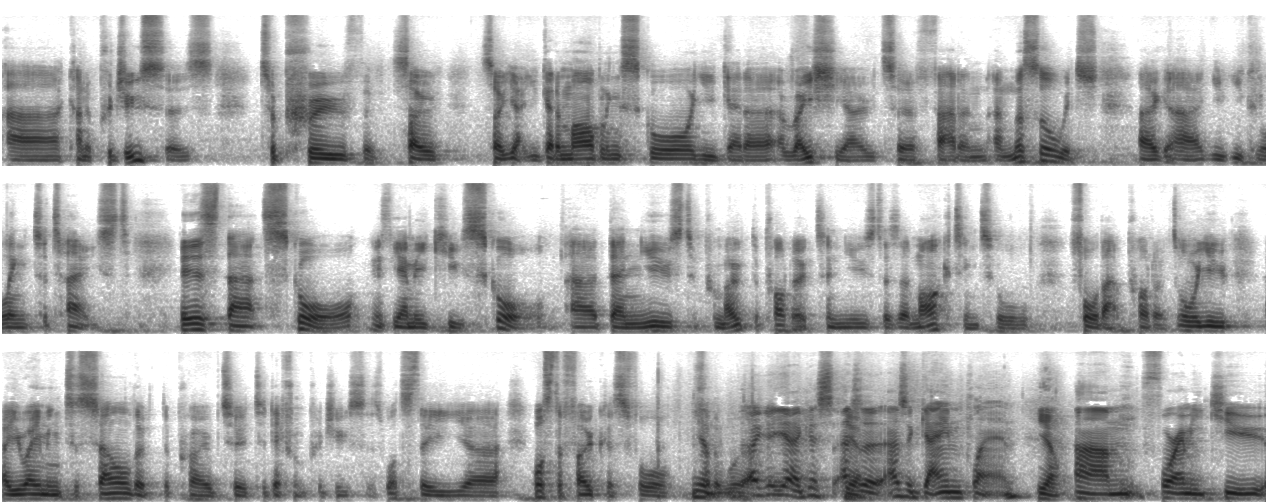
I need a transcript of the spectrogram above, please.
uh, kind of producers to prove that? So, so yeah, you get a marbling score, you get a, a ratio to fat and, and muscle, which uh, uh, you, you can link to taste. Is that score, is the MEQ score, uh, then used to promote the product and used as a marketing tool for that product, or are you are you aiming to sell the, the probe to, to different producers? What's the uh, what's the focus for, for the work? I, yeah, I guess as Yeah. a as a game plan, Yeah. um, for MEQ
